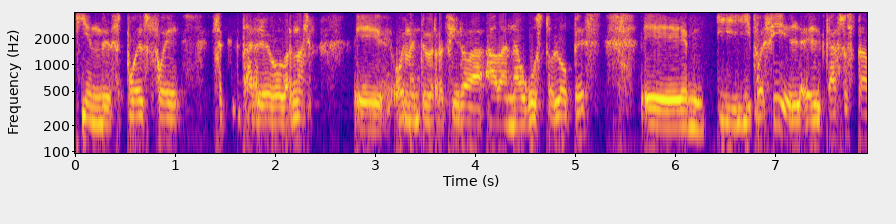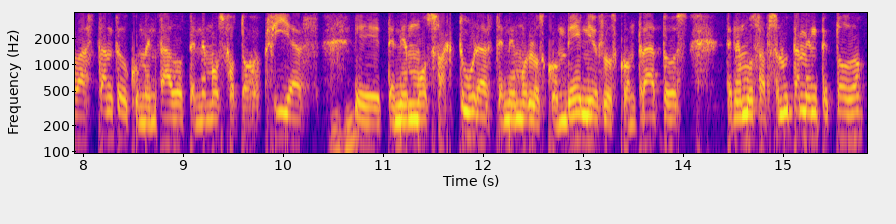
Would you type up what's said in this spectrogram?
quien después fue secretario de gobernar. Eh, obviamente me refiero a, a Dan Augusto López, eh, y, y pues sí, el, el caso está bastante documentado, tenemos fotografías, eh, tenemos facturas, tenemos los convenios, los contratos, tenemos absolutamente todo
